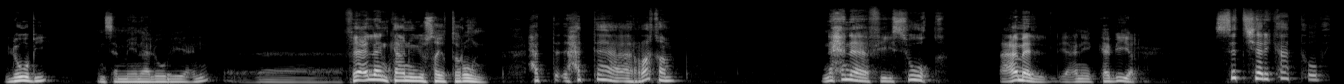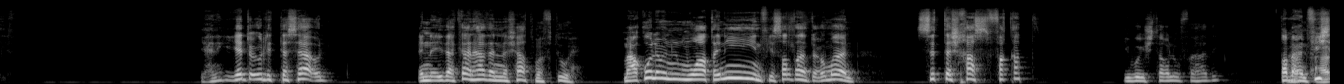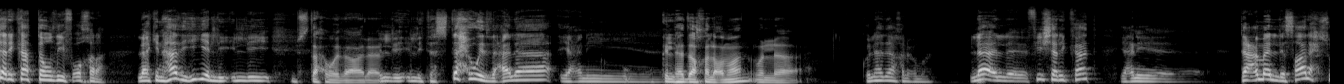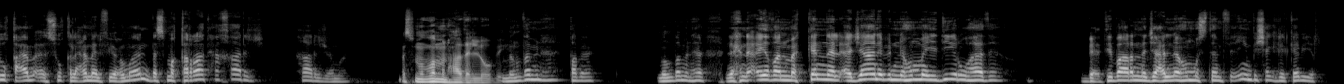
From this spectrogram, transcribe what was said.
لوبي نسمينا لوبي يعني آه، فعلا كانوا يسيطرون. حتى حتى الرقم نحن في سوق عمل يعني كبير. ست شركات توظيف. يعني يدعو للتساؤل إن إذا كان هذا النشاط مفتوح معقولة من المواطنين في سلطنة عمان ست أشخاص فقط يبغوا يشتغلوا في هذه؟ طبعا في شركات توظيف أخرى لكن هذه هي اللي اللي مستحوذه على اللي اللي تستحوذ على يعني كلها داخل عمان ولا؟ كلها داخل عمان. لا في شركات يعني تعمل لصالح سوق عم سوق العمل في عمان بس مقراتها خارج خارج عمان. بس من ضمن هذا اللوبي. من ضمنها طبعا. من ضمنها. نحن أيضا مكنا الأجانب إن هم يديروا هذا باعتبار أن جعلناهم مستنفعين بشكل كبير.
